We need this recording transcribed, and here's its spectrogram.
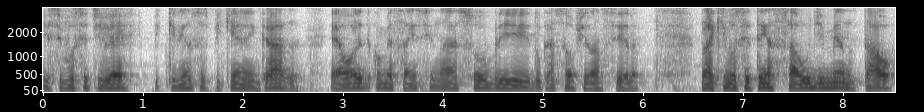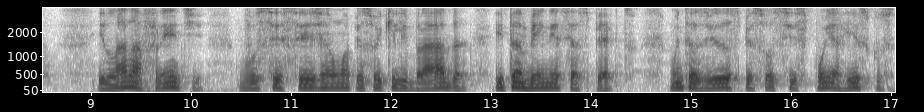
E se você tiver crianças pequenas em casa, é a hora de começar a ensinar sobre educação financeira, para que você tenha saúde mental e lá na frente você seja uma pessoa equilibrada e também nesse aspecto. Muitas vezes as pessoas se expõem a riscos,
